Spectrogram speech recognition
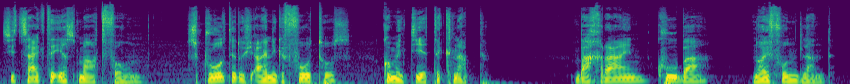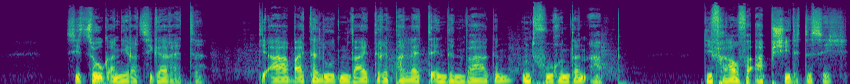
Sie zeigte ihr Smartphone, scrollte durch einige Fotos, kommentierte knapp. Bahrain, Kuba, Neufundland. Sie zog an ihrer Zigarette. Die Arbeiter luden weitere Palette in den Wagen und fuhren dann ab. Die Frau verabschiedete sich.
